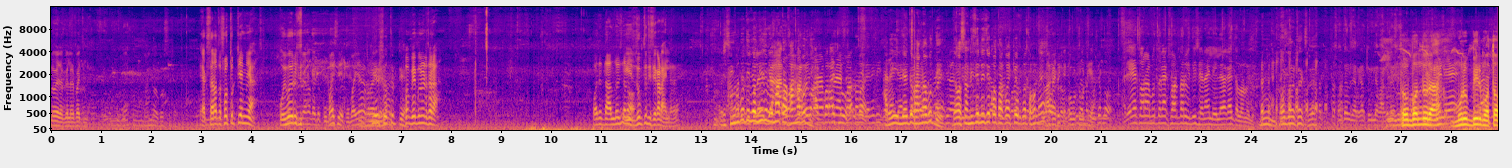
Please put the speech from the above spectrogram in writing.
লয়ে যাও গেলের বাইতে এক সারা তো 70 টিয়া মিয়া কই হই রইছে কোবাইছে কোবাইয়া বেগুনের সারা এই যুক্তি দিছে কাটা হিলারে আরে ইলে তো ভাঙনা বুদ্ধি দেওয়াসা নিজে নিজে কথা কয় কেউর কথা শুনে? আরে তোরার মতো এক সর্দার হই নাই লেলে লাগাই তলো নইলে তো বন্ধুরা মুরব্বির মতো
